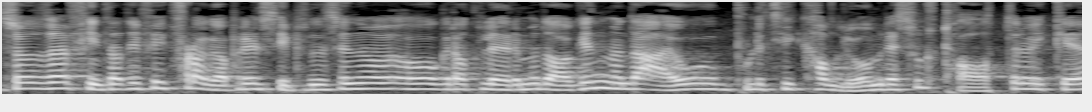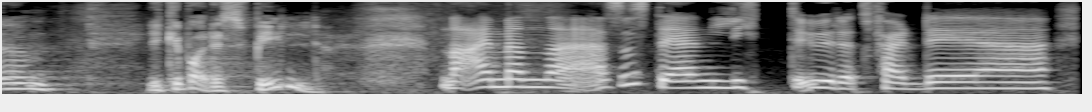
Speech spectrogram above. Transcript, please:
Så Det er fint at de fikk flagga prinsippene sine, og, og gratulerer med dagen, men det er jo, politikk handler jo om resultater og ikke, ikke bare spill. Nei, men jeg syns det er en litt urettferdig eh,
